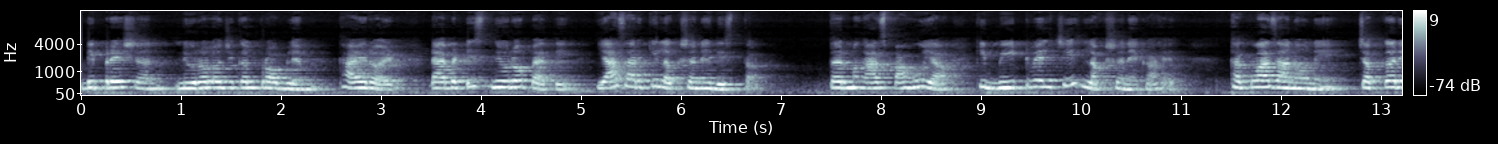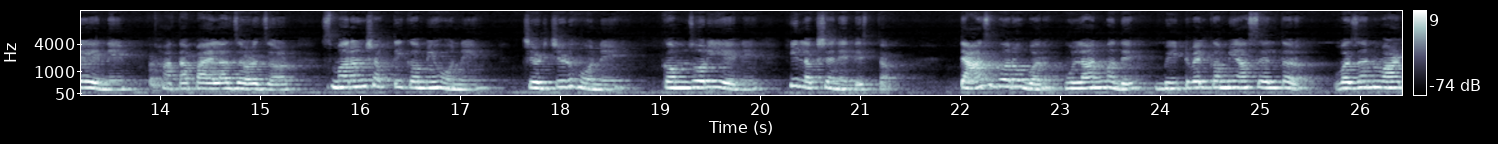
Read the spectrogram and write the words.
depression neurological problem thyroid diabetes neuropathy यासारखी लक्षणे दिसतात. तर मग आज पाहूया की बी ट्वेल्वची लक्षणे काय आहेत. थकवा जाणवणे चक्कर येणे हातापायाला जळजळ स्मरणशक्ती कमी होणे चिडचिड होणे कमजोरी येणे ही लक्षणे दिसतात. त्याचबरोबर मुलांमध्ये बी ट्वेल्व कमी असेल तर वजन वाढ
